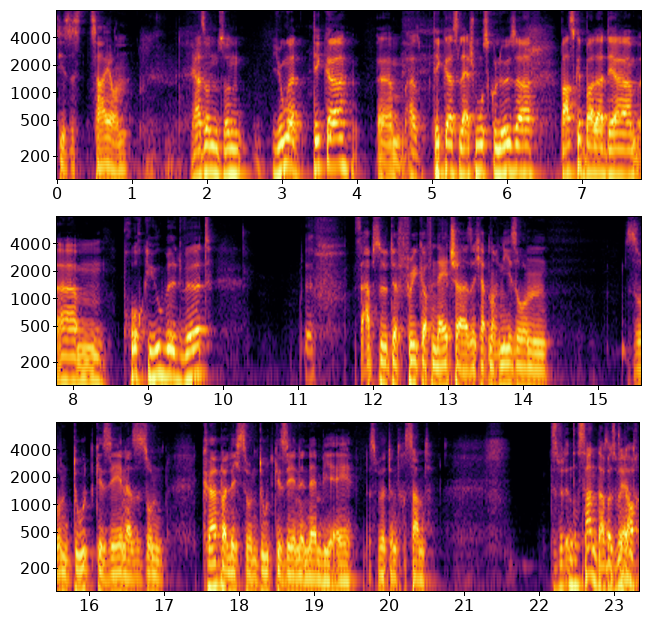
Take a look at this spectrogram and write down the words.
dieses Zion? Ja, so ein, so ein junger, dicker, ähm, also dicker slash muskulöser Basketballer, der ähm, hochgejubelt wird. Das ist absoluter Freak of Nature. Also ich habe noch nie so einen so ein Dude gesehen, also so ein körperlich so ein Dude gesehen in der NBA. Das wird interessant. Das wird interessant, aber es wird auch.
